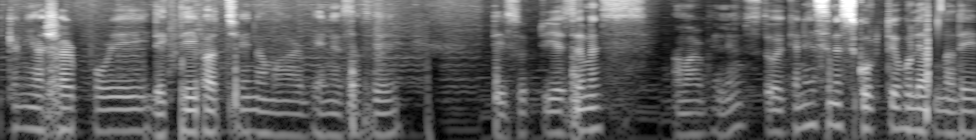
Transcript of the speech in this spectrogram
এখানে আসার পরে দেখতেই পাচ্ছেন আমার ব্যালেন্স আছে তেষট্টি এস এম এস আমার ব্যালেন্স তো এখানে এস এম এস করতে হলে আপনাদের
